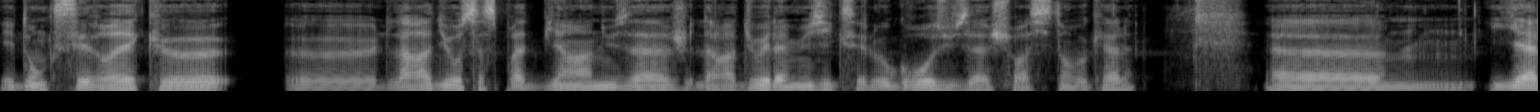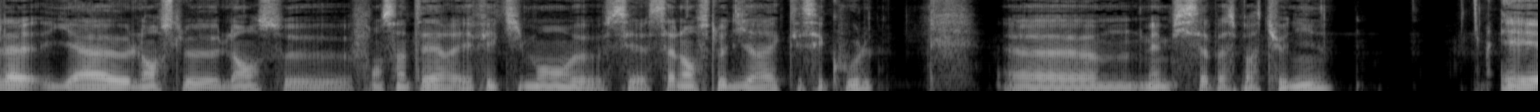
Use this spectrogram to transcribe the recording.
Et donc c'est vrai que euh, la radio, ça se prête bien à un usage. La radio et la musique, c'est le gros usage sur assistant vocal. Euh, Il y a, la- y a euh, lance le lance euh, France Inter et effectivement ça lance le direct et c'est cool, même si ça passe par TuneIn. Et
